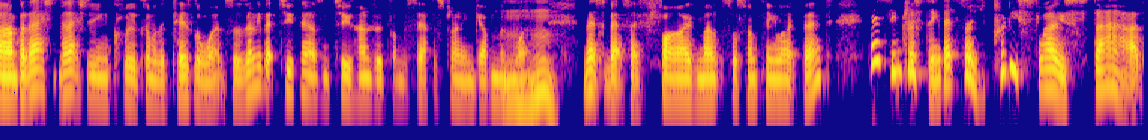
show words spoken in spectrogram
Um, but that, that actually includes some of the Tesla ones. So there's only about 2,200 from the South Australian government mm-hmm. one. And that's about, say, five months or something like that. That's interesting. That's a pretty slow start,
